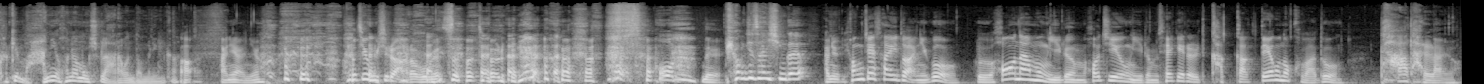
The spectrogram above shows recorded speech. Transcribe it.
그렇게 많이 허나몽 씨를 알아본단 말입니까? 아, 아니요, 아니요. 허지웅 씨를 알아보면서 저를. 어, 네. 형제 사이신가요? 아니요, 형제 사이도 아니고, 그 허나몽 이름, 허지웅 이름 세 개를 각각 떼어 놓고 봐도 다 달라요.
